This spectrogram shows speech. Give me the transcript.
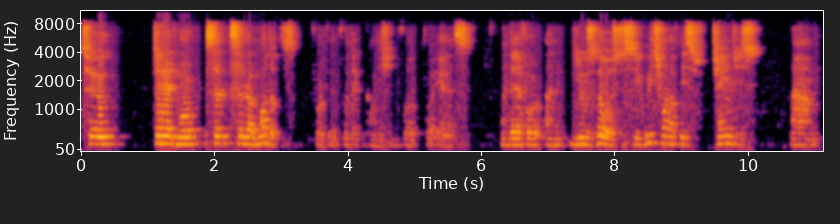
to generate more cellular models for the, for the condition, for, for ALS. And therefore, and use those to see which one of these changes um,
